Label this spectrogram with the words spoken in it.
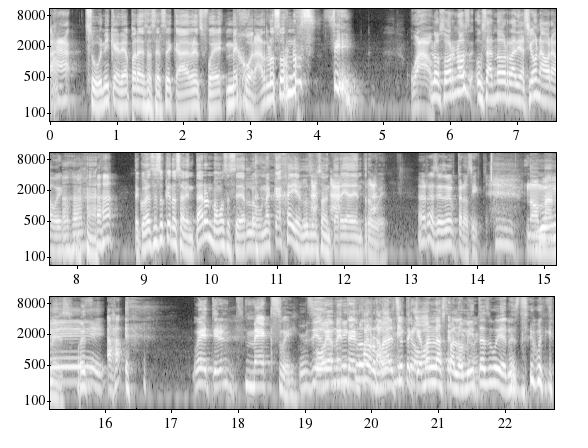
Ah, su única idea para deshacerse de cadáveres fue mejorar los hornos. sí. Wow. Los hornos usando radiación ahora, güey. Ajá. ¿Te acuerdas eso que nos aventaron? Vamos a hacerlo una caja y los vamos a aventar ahí adentro, güey. Pero sí. No mames. Pues, ajá. Güey, tienen mechs, güey. Sí, Obviamente, en normal se te queman las palomitas, güey, en este, güey.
